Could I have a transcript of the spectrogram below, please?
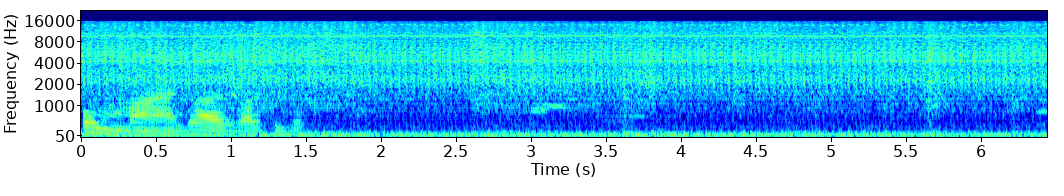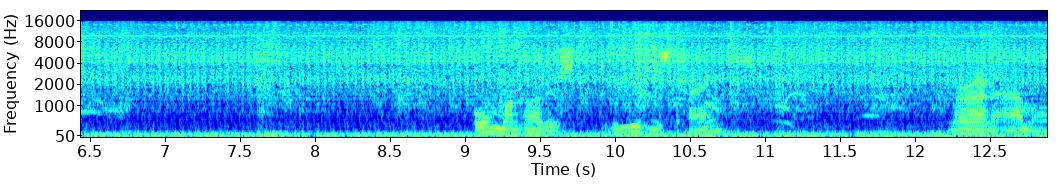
Oh my god, there's a lot of people. Oh my god, there's three of these tanks? I'm out of ammo.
